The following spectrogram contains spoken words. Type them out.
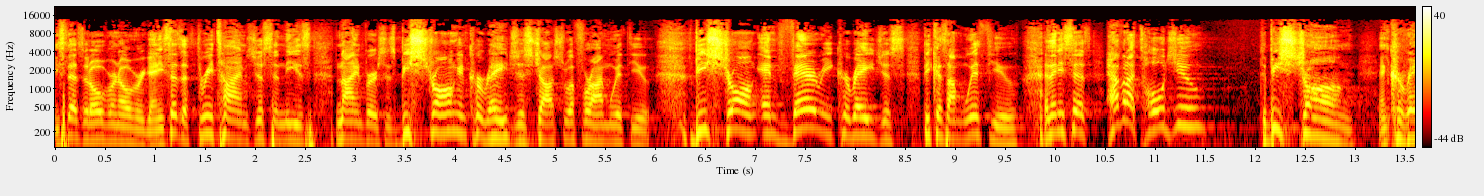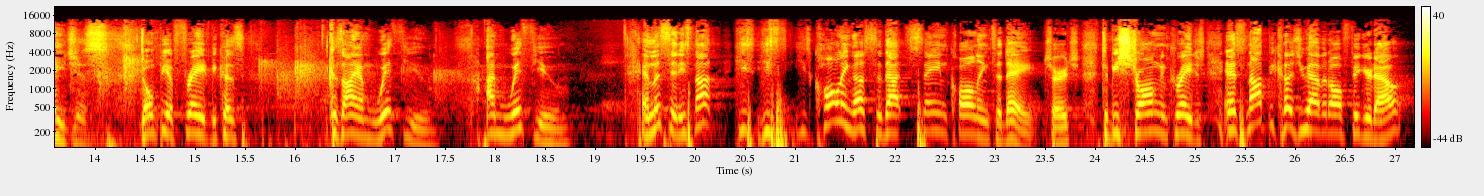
He says it over and over again. He says it three times just in these nine verses. Be strong and courageous, Joshua, for I'm with you. Be strong and very courageous because I'm with you. And then he says, Haven't I told you to be strong and courageous? Don't be afraid because, because I am with you. I'm with you. And listen, he's not, he's, he's, he's calling us to that same calling today, church, to be strong and courageous. And it's not because you have it all figured out.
